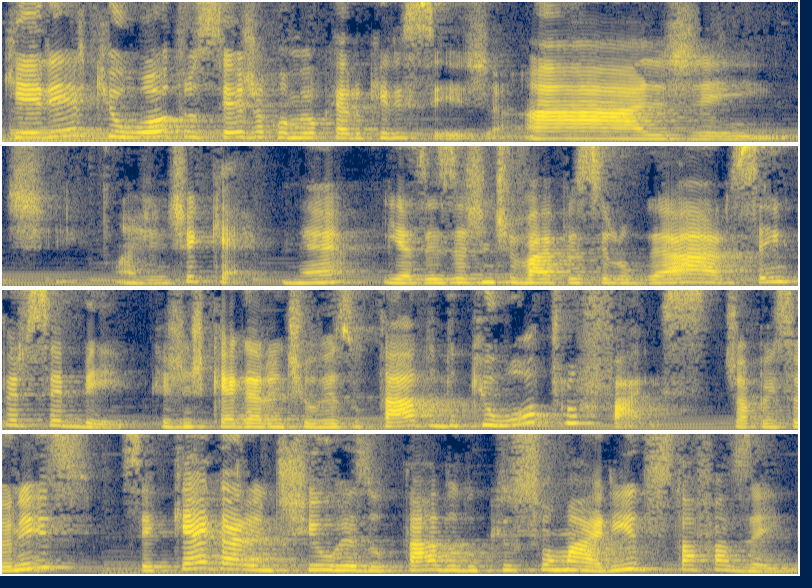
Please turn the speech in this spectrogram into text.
Querer que o outro seja como eu quero que ele seja. Ah, gente a gente quer, né? E às vezes a gente vai para esse lugar sem perceber que a gente quer garantir o resultado do que o outro faz. Já pensou nisso? Você quer garantir o resultado do que o seu marido está fazendo,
